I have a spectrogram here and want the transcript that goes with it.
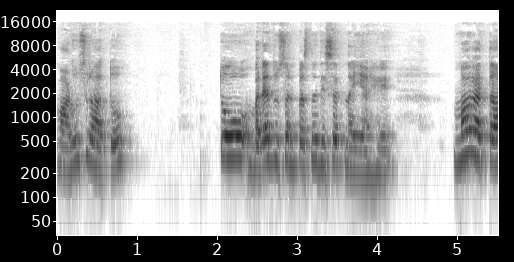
माणूस राहतो तो बऱ्याच दिवसांपासून दिसत नाही आहे. मग आता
